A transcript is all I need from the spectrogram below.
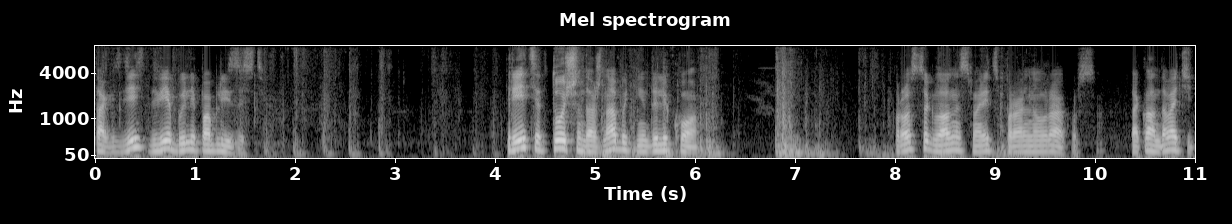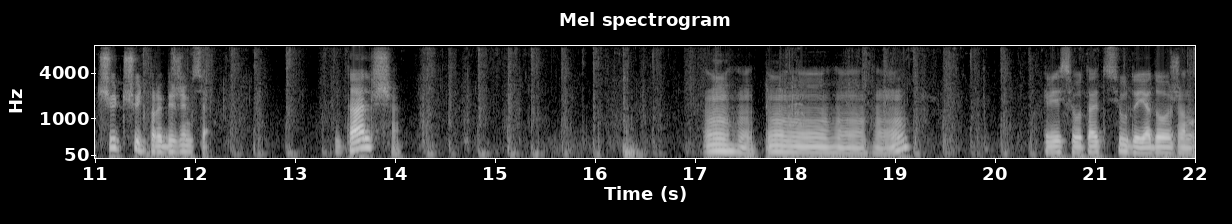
Так, здесь две были поблизости. Третья точно должна быть недалеко. Просто главное смотреть с правильного ракурса. Так, ладно, давайте чуть-чуть пробежимся дальше. Угу, угу, угу, угу. Скорее всего, вот отсюда я должен...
